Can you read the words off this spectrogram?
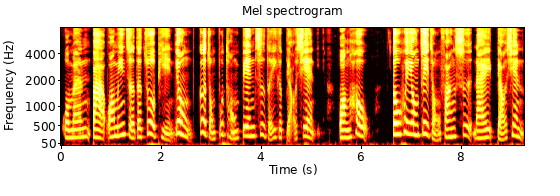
我们把王明哲的作品用各种不同编制的一个表现，往后都会用这种方式来表现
